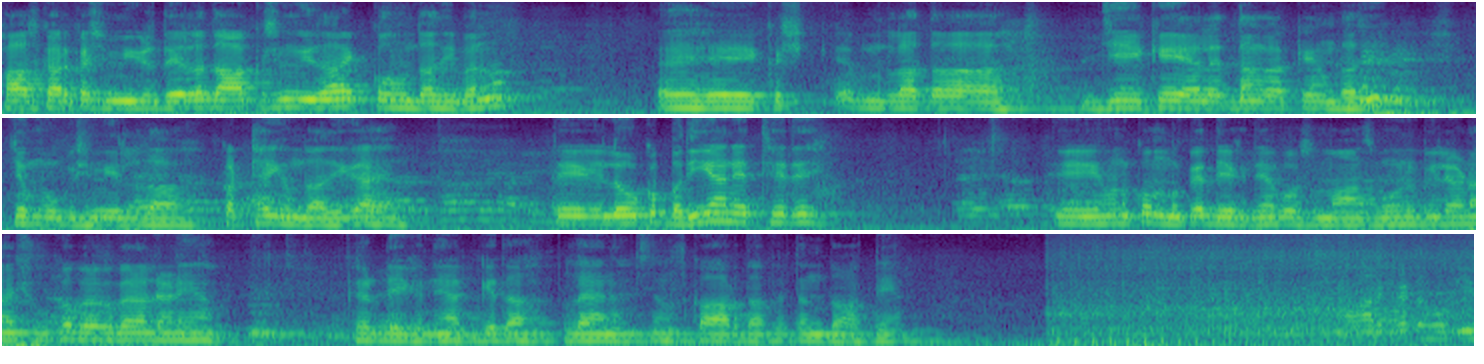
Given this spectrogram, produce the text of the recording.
ਖਾਸ ਕਰ ਕਸ਼ਮੀਰ ਦੇ, ਲਦਾਖ, ਕਸ਼ਮੀਰ ਸਾਰਾ ਇੱਕੋ ਹੁੰਦਾ ਸੀ ਪਹਿਲਾਂ। ਇਹ ਕਸ਼, ਮਤਲਬ ਦਾ ਜੇਕੇਐਲ ਇਦਾਂ ਕਰਕੇ ਹੁੰਦਾ ਸੀ, ਜੰਮੂ, ਕਸ਼ਮੀਰ, ਲਦਾਖ, ਇਕੱਠਾ ਹੀ ਹੁੰਦਾ ਸੀਗਾ ਇਹ। ਤੇ ਲੋਕ ਵਧੀਆ ਨੇ ਇੱਥੇ ਦੇ। ਤੇ ਹੁਣ ਘੁੰਮ ਕੇ ਦੇਖਦੇ ਆ ਕੋਈ ਸਮਾਨ ਸਮੂਨ ਵੀ ਲੈਣਾ, ਸ਼ੂ ਕਵਰ ਵਗੈਰਾ ਲੈਣੇ ਆ। ਫਿਰ ਦੇਖਦੇ ਆ ਅੱਗੇ ਦਾ ਪਲਾਨ, ਸੰਸਕਾਰ ਦਾ, ਫਿਰ ਤੁਹਾਨੂੰ ਦੱਸਦੇ ਆ ਮਾਰਕੀਟ ਹੋ ਗਈ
